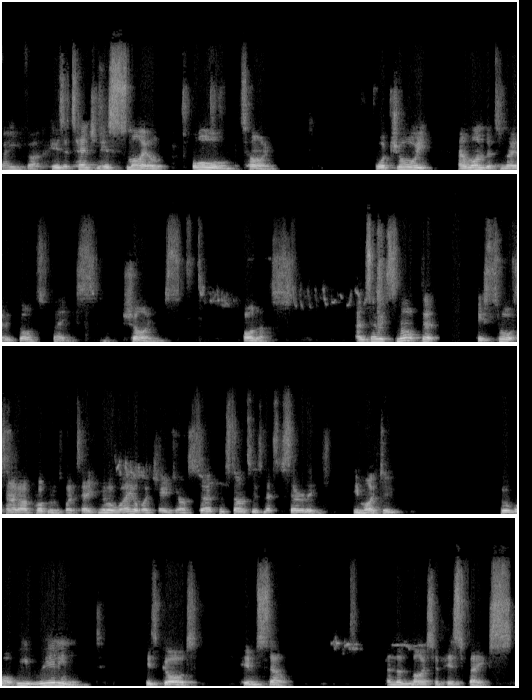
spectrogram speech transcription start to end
favor, his attention, his smile all the time. What joy and wonder to know that God's face shines on us. And so it's not that he sorts out our problems by taking them away or by changing our circumstances necessarily. He might do. But what we really need is God Himself and the light of His face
